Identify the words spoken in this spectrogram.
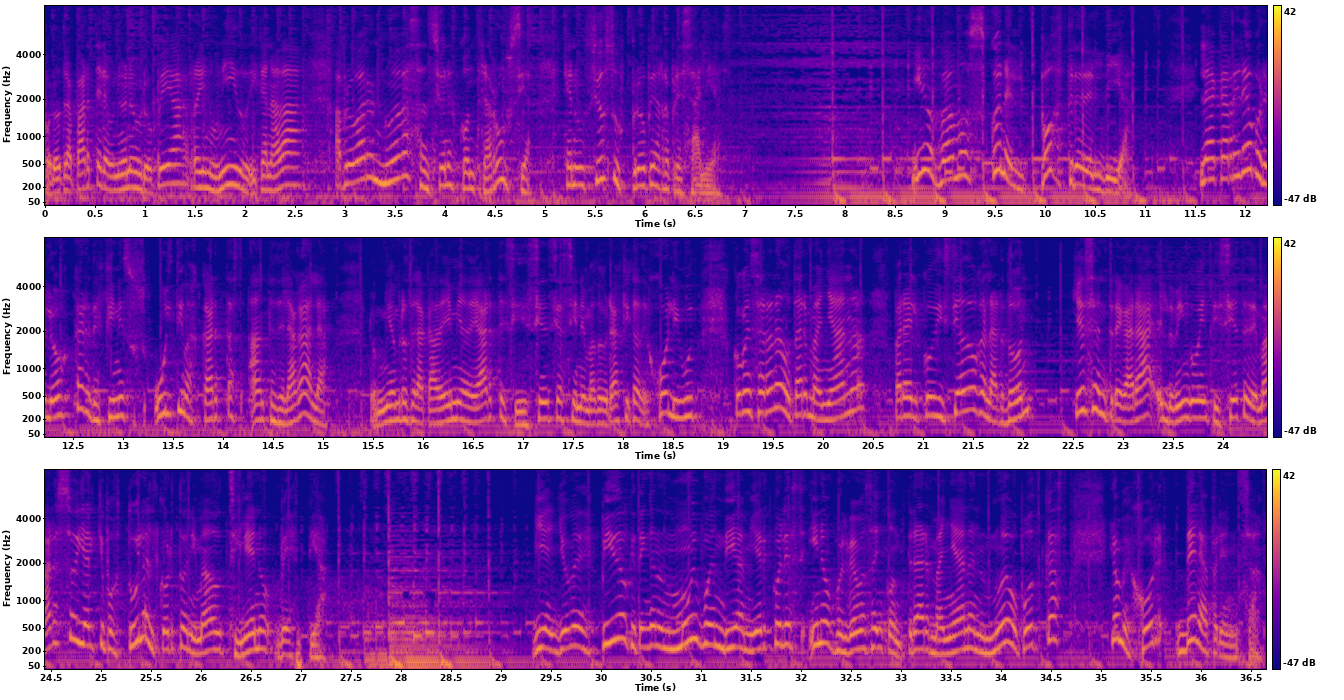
Por otra parte, la Unión Europea, Reino Unido y Canadá aprobaron nuevas sanciones contra Rusia, que anunció sus propias represalias. Y nos vamos con el postre del día. La carrera por el Oscar define sus últimas cartas antes de la gala. Los miembros de la Academia de Artes y de Ciencias Cinematográficas de Hollywood comenzarán a votar mañana para el codiciado galardón que se entregará el domingo 27 de marzo y al que postula el corto animado chileno Bestia. Bien, yo me despido, que tengan un muy buen día miércoles y nos volvemos a encontrar mañana en un nuevo podcast, Lo mejor de la prensa.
